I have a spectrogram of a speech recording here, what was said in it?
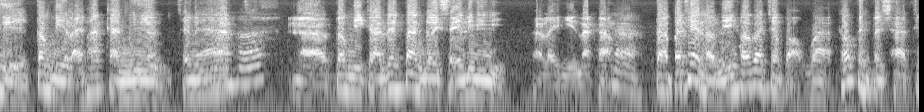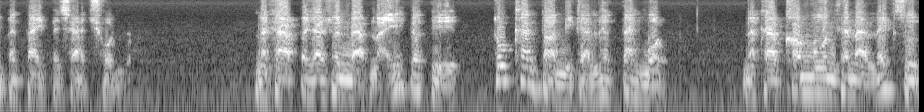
คือต้องมีหลายพรรคการเมืองใช่ไหมฮะอ่าฮะอ่าต้องมีการเลือกตั้งโดยเสรี อะไรอย่างนี้นะครับค่ะแต่ประเทศเหล่านี้เขาก็จะบอกว่าเขาเป็นประชาธิปไตยประชาชนนะครับ ประชาชนแบบไหนก็คือทุกขั้นตอนมีการเลือกตั้งหมดนะครับคอมมูนขนาดเล็กสุด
